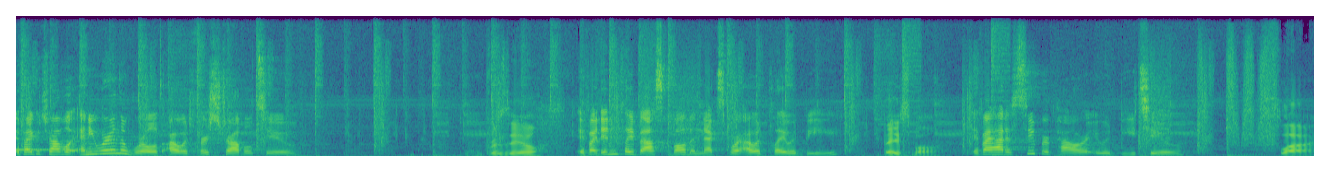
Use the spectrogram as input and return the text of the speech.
If I could travel anywhere in the world, I would first travel to. Brazil, If I didn't play basketball, the next sport I would play would be. baseball, If I had a superpower, it would be to. Fly.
